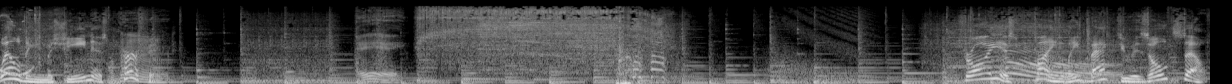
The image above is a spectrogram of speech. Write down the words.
welding machine is perfect. Hey. Troy is finally back to his old self.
